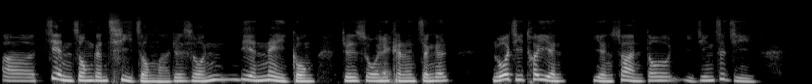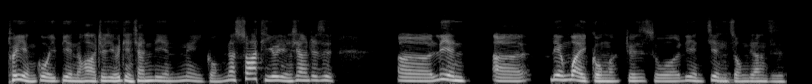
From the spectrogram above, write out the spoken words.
呃，剑宗跟气宗嘛，就是说练内功，就是说你可能整个逻辑推演演算都已经自己推演过一遍的话，就是有点像练内功。那刷题有点像就是，呃，练呃练外功啊，就是说练剑宗这样子。嗯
